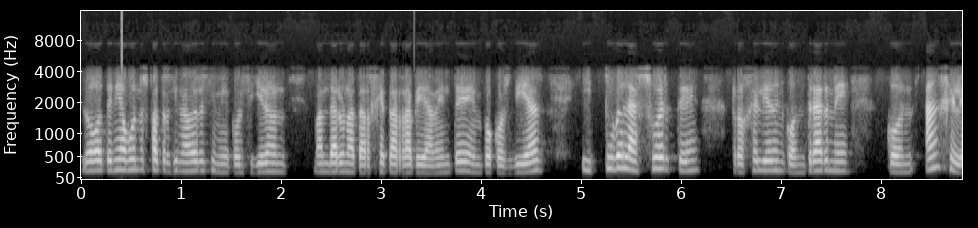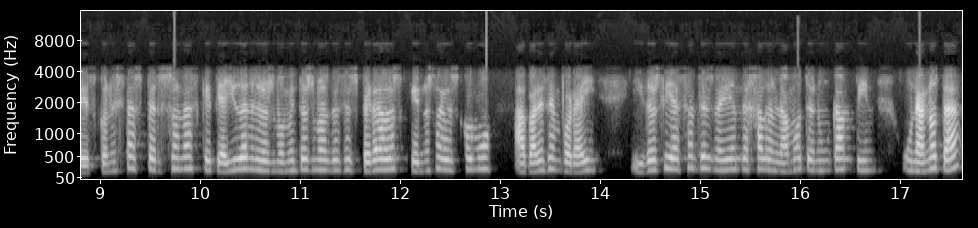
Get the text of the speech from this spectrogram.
luego tenía buenos patrocinadores y me consiguieron mandar una tarjeta rápidamente en pocos días y tuve la suerte Rogelio, de encontrarme con ángeles, con estas personas que te ayudan en los momentos más desesperados, que no sabes cómo aparecen por ahí. Y dos días antes me habían dejado en la moto, en un camping, una nota.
